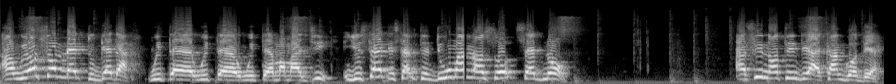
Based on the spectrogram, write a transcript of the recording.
and we also met together with uh, with uh, with uh, mama g you said the same thing the woman also said no i see nothing there i can't go there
